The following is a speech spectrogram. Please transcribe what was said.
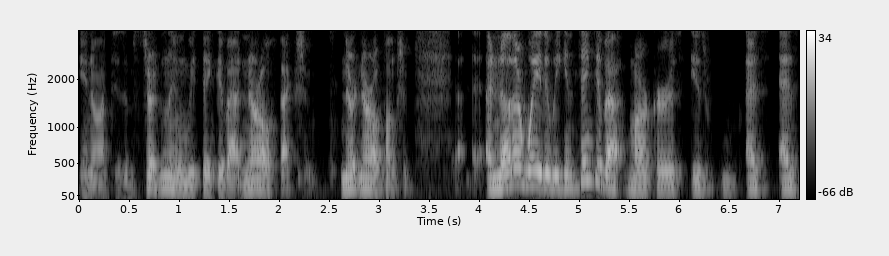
in autism. Certainly, when we think about neural function neural function. Another way that we can think about markers is as, as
